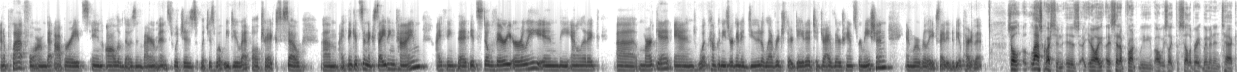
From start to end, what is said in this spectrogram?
and a platform that operates in all of those environments, which is which is what we do at Alteryx. So um, I think it's an exciting time. I think that it's still very early in the analytic uh, market and what companies are going to do to leverage their data to drive their transformation. And we're really excited to be a part of it. So last question is, you know, I, I said up front, we always like to celebrate women in tech.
